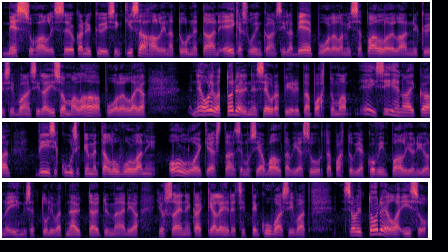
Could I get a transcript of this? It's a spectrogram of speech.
messuhallissa, joka nykyisin kisahallina tunnetaan, eikä suinkaan sillä B-puolella, missä palloillaan nykyisin, vaan sillä isommalla A-puolella. Ja ne olivat todellinen seurapiiritapahtuma. Ei siihen aikaan 5-60-luvulla niin ollut oikeastaan semmoisia valtavia suurtapahtumia kovin paljon, jonne ihmiset tulivat näyttäytymään ja jossa ennen kaikkea lehdet sitten kuvasivat. Se oli todella iso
